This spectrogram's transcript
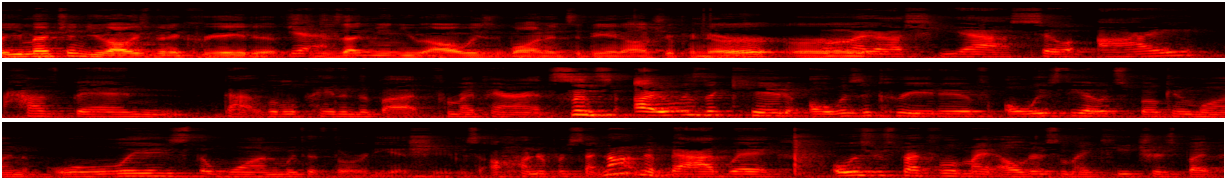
But you mentioned you've always been a creative. Yeah. So does that mean you always wanted to be an entrepreneur or? Oh my gosh, yeah. So I have been that little pain in the butt for my parents since I was a kid, always a creative, always the outspoken one, always the one with authority issues, 100%. Not in a bad way, always respectful of my elders and my teachers, but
